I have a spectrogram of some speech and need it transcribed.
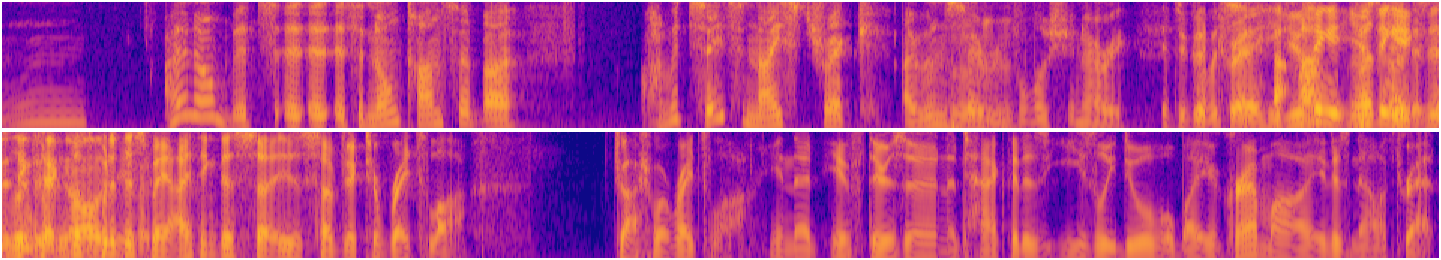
Mm, I don't know. It's it, it- it's a known concept. Uh, I would say it's a nice trick. I wouldn't say Mhm. revolutionary. It's a good would trick. say he- using it, Uh, let's- using let's- existing let's, technology. Let's put it this way. I think this uh, is subject to Wright's law, Joshua Wright's law, in that if there's an attack that is easily doable by your grandma, it is now a threat.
